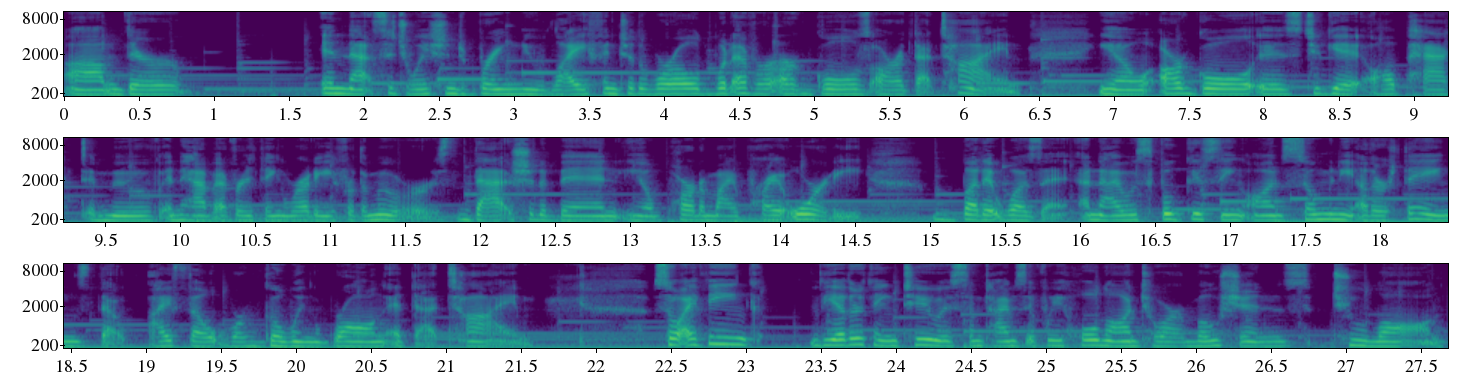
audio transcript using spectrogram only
um, they're in that situation to bring new life into the world, whatever our goals are at that time you know, our goal is to get all packed and move and have everything ready for the movers. That should have been, you know, part of my priority, but it wasn't. And I was focusing on so many other things that I felt were going wrong at that time. So I think the other thing too is sometimes if we hold on to our emotions too long,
